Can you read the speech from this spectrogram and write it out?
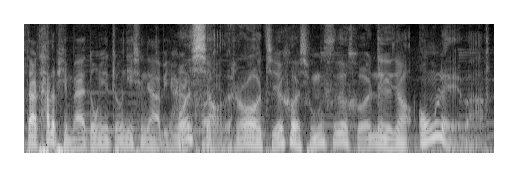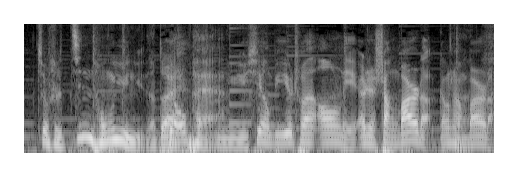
但是它的品牌东西整体性价比还是可我小的时候，杰克琼斯和那个叫 Only 吧，就是金童玉女的标配，女性必须穿 Only，而且上班的刚上班的，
